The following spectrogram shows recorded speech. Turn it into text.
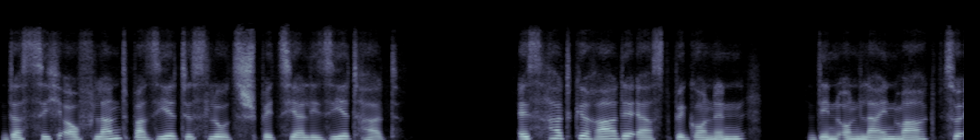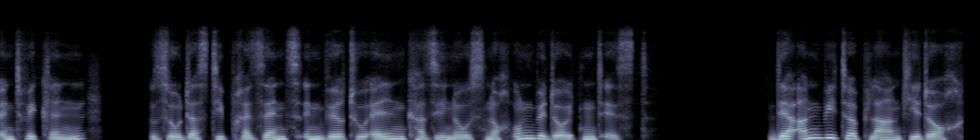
das sich auf landbasierte Slots spezialisiert hat. Es hat gerade erst begonnen, den Online-Markt zu entwickeln, so dass die Präsenz in virtuellen Casinos noch unbedeutend ist. Der Anbieter plant jedoch,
